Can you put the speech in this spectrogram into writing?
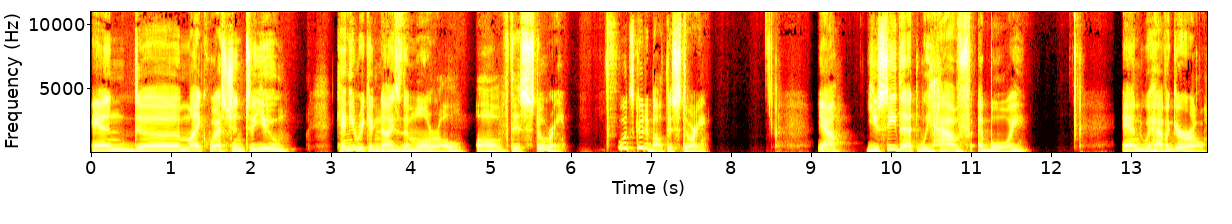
And uh, my question to you can you recognize the moral of this story? What's good about this story? Yeah, you see that we have a boy and we have a girl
